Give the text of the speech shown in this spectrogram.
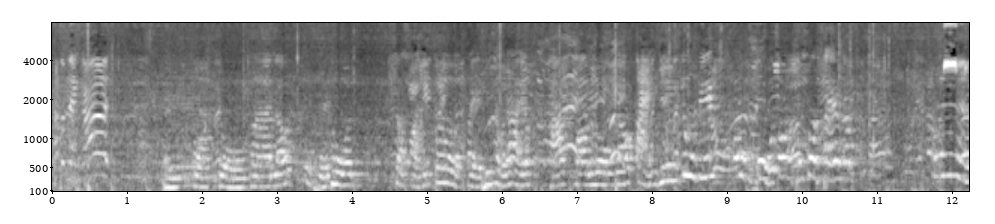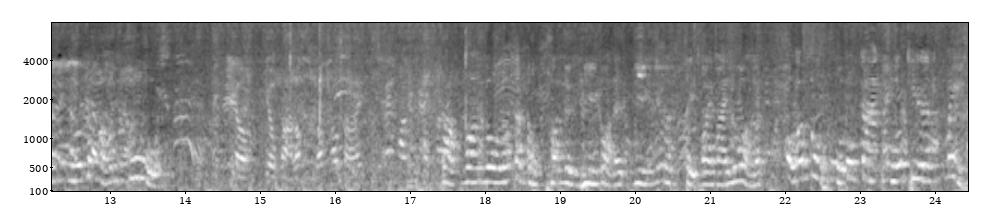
ทำตำแหน่งกันเป็นบอลโด่งมาแล้วโอ้โหโทนจังหวะนี้ก็เตะทิ้งออกมาได้ครับพาบอลลงแล้วแต่งยิงลูกนี้โอ้โหต้องซุปเปอร์เซฟครับแม่โอ้โหจังหวะมันสักครู่เกี่ยวเกี่ยวขวาล็อกล็อกเข้าซ้ายจับบอลลงแล้วกระตกทำหนึ่งทีก่อนจะยิงนี่มันติดใบไม้ร่วงครับโอ้แล้วโอ้โหตรงกลางหัวเคลียร์ไม่ข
